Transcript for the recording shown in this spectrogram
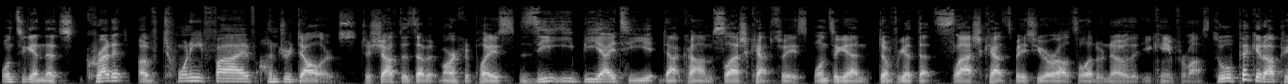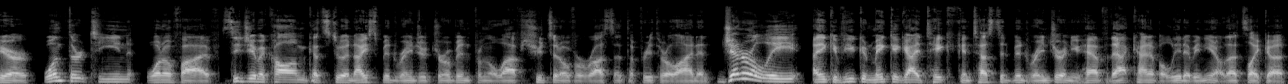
Once again, that's credit of $2,500 to shop the Zebit marketplace, zebit.com slash capspace. Once again, don't forget that slash capspace URL to let them know that you came from us. So we'll pick it up here. 113, 105. CJ McCollum gets to a nice mid-ranger, drove in from the left, shoots it over Russ at the free throw line. And generally, I think if you can make a guy take a contested mid-ranger and you have that kind of a lead, I mean, you know, that's like a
